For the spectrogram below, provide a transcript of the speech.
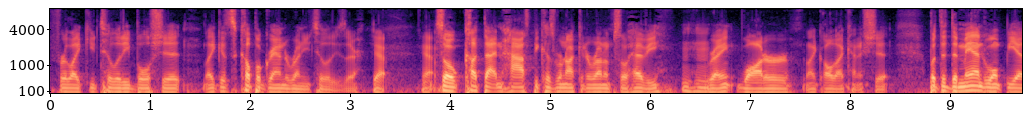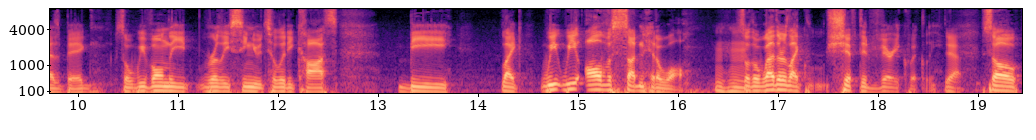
for like utility bullshit. Like it's a couple grand to run utilities there. Yeah. Yeah. So cut that in half because we're not going to run them so heavy, right? Water, like all that kind of shit. But the demand won't be as big. So we've only really seen utility costs be like we we all of a sudden hit a wall. So the weather like shifted very quickly. Yeah. So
